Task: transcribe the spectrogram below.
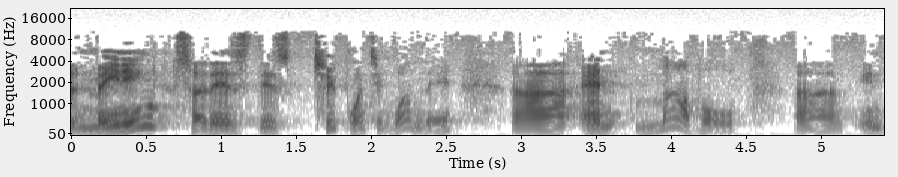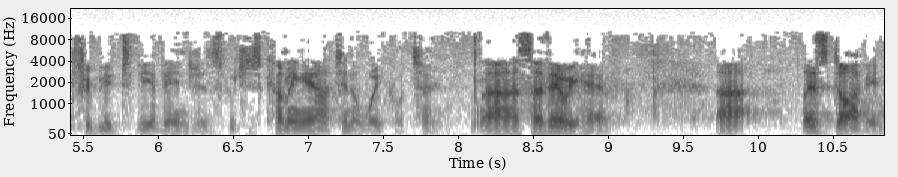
and meaning. So there's, there's two points in one there. Uh, and marvel uh, in tribute to the Avengers, which is coming out in a week or two. Uh, so there we have. Uh, let's dive in.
